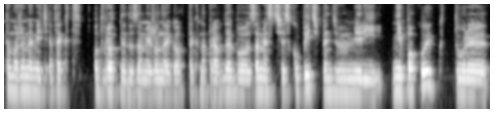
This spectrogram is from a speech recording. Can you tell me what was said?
to możemy mieć efekt odwrotny do zamierzonego tak naprawdę, bo zamiast się skupić, będziemy mieli niepokój, który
